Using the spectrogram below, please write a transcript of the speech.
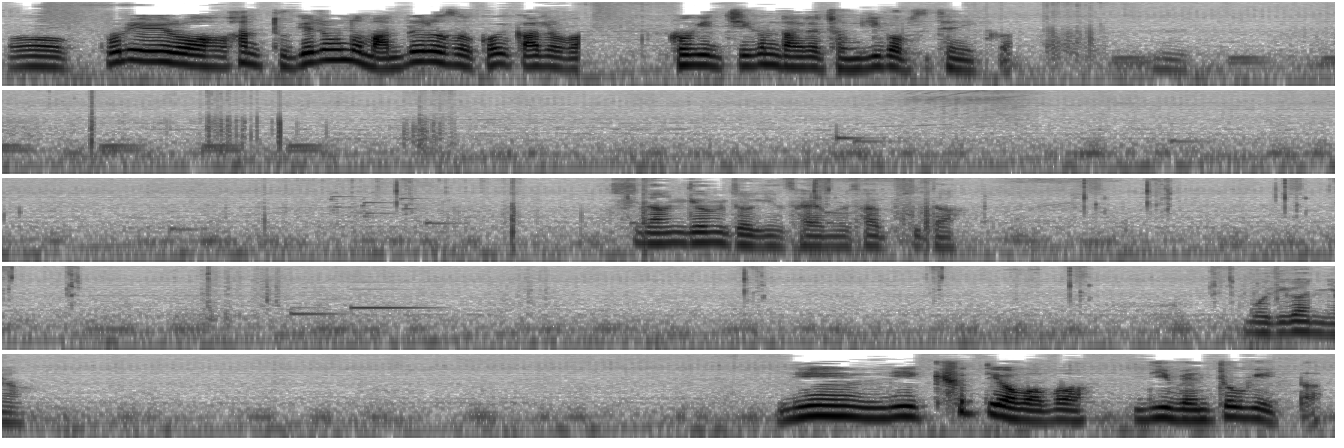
어, 구리로 한 두 개 정도 만들어서 거기 가져가. 거기 지금 당장 전기가 없을 테니까. 친환경적인 삶을 삽시다. 어디 갔냐? 니, 니 Q 띄워봐봐. 니 왼쪽에 있다.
